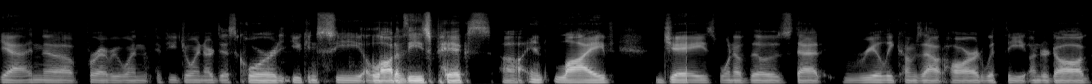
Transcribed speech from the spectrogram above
Yeah, and uh, for everyone, if you join our Discord, you can see a lot of these picks uh, in live. Jay's one of those that really comes out hard with the underdog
